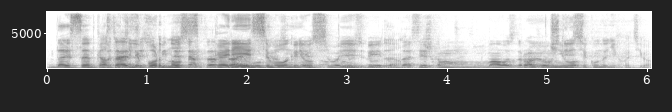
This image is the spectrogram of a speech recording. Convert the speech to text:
Дайсен кастует Пытается телепорт, но Десента, да, скорее его всего он убьют, не скорее всего, не успеет. успеет. да. Да, слишком мало здоровья у 4 него. секунды не хватило.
